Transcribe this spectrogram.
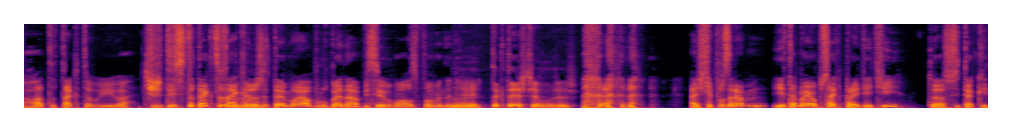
aha, to takto býva. Čiže ty si to takto zakryl, mm. že to je moja obľúbená, aby si ju mohol spomenúť, mm. Tak ty ešte môžeš. a ešte pozerám, je tam aj obsah pre deti? To je asi taký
